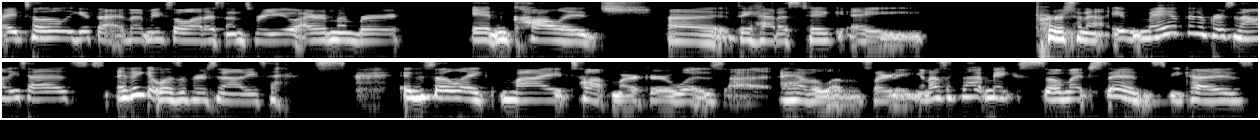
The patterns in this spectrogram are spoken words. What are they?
I totally get that. And that makes a lot of sense for you. I remember in college, uh, they had us take a personality it may have been a personality test i think it was a personality test and so like my top marker was uh, i have a love of flirting and i was like that makes so much sense because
